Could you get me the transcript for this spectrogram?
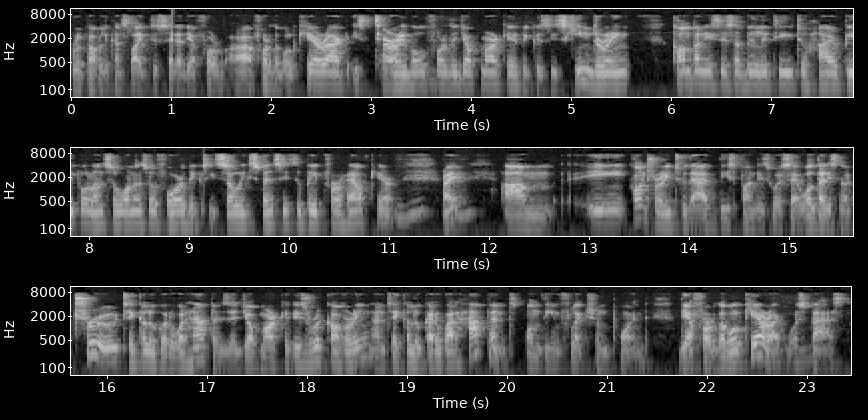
republicans like to say that the Affor- uh, affordable care act is terrible for the job market because it's hindering companies' ability to hire people and so on and so forth because it's so expensive to pay for healthcare, mm-hmm. right? Mm-hmm. Um, in, contrary to that, these pundits were saying, well, that is not true. Take a look at what happens. The job market is recovering, and take a look at what happened on the inflection point. The Affordable Care Act was mm-hmm. passed.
